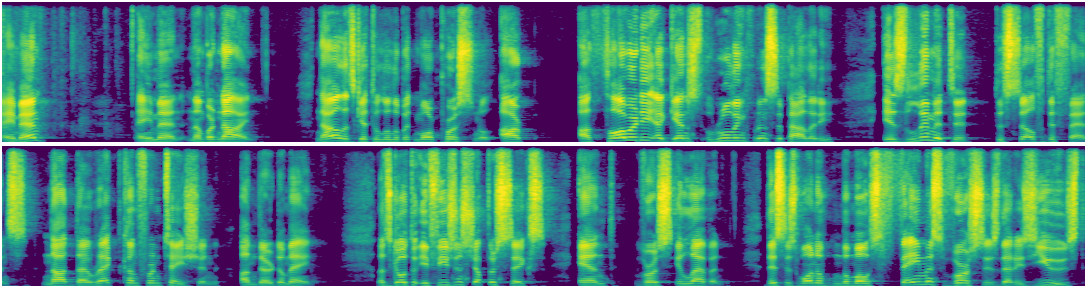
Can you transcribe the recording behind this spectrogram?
Amen. Amen. Number nine. Now let's get to a little bit more personal. Our authority against ruling principality is limited to self-defense, not direct confrontation on their domain. Let's go to Ephesians chapter 6 and verse 11. This is one of the most famous verses that is used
